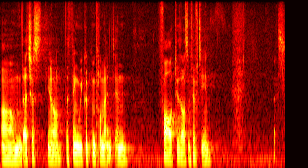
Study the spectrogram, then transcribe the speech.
Um, that's just you know the thing we could implement in fall 2015. Nice.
